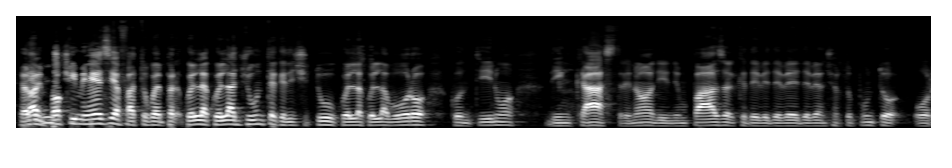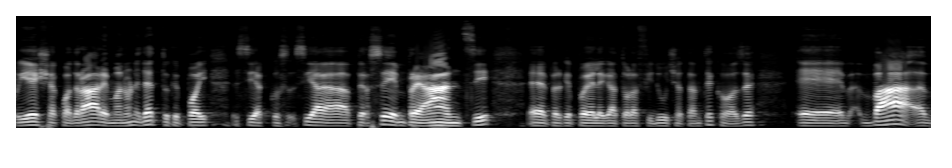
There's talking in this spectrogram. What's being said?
Però in pochi mesi ha fatto quel, quella, quella aggiunta che dici tu, quella, quel lavoro continuo di incastri, no? di, di, un puzzle che deve, deve, deve, a un certo punto o riesce a quadrare, ma non è detto che poi sia, sia per sempre, anzi, eh, perché poi è legato alla fiducia a tante cose eh, va,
